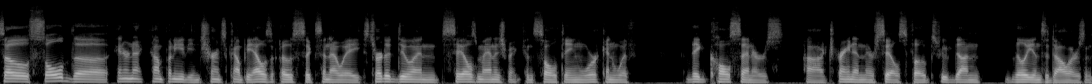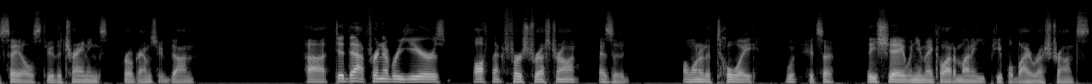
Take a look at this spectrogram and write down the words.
So sold the internet company, the insurance company. I was at 06 and 08. Started doing sales management consulting, working with big call centers, uh, training their sales folks. We've done billions of dollars in sales through the trainings programs we've done. Uh, did that for a number of years. Bought that first restaurant as a, I wanted a toy. It's a cliche when you make a lot of money, people buy restaurants,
